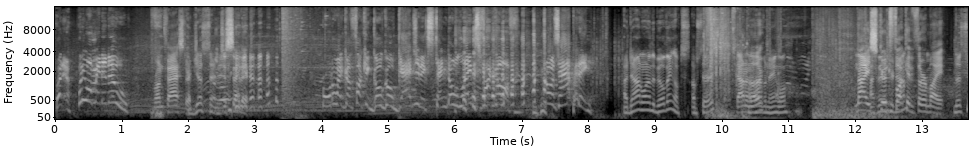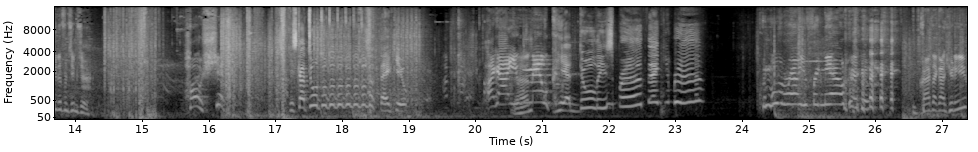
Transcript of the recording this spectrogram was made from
What, what do you want me to do? Run faster. I just said You it. just said it. What do I got? Fucking go go gadget extendo legs? Fuck off! What's happening? I downed one in the building up, upstairs. Down I have an angle. Nice. Good finished her down? fucking thermite. There's two different teams here. Oh shit! He's got dual, dual, dual, dual, dual, dual, dual. Thank you. I got you, Go milk. He had dualies, bruh. Thank you, bruh. Quit moving around. You freak me out. Crack that guy shooting you?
